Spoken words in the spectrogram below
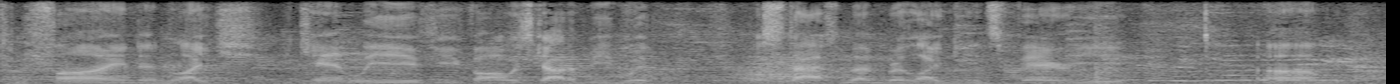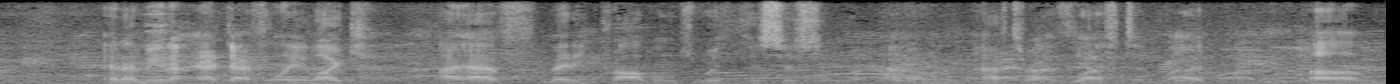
confined and like you can't leave. You've always got to be with a staff member. Like it's very, um, and I mean, I, I definitely like. I have many problems with the system um, after I've left um,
